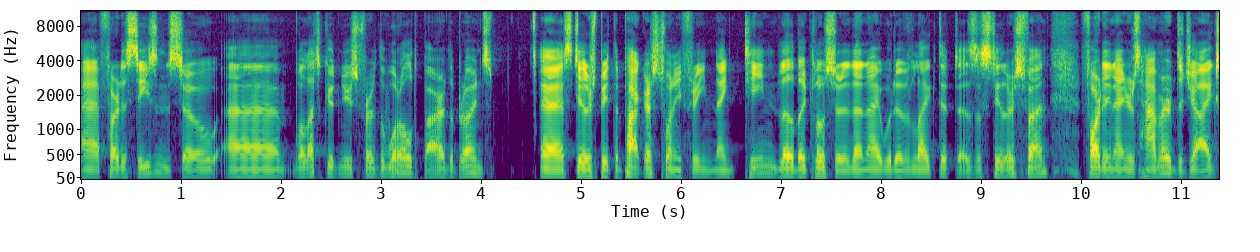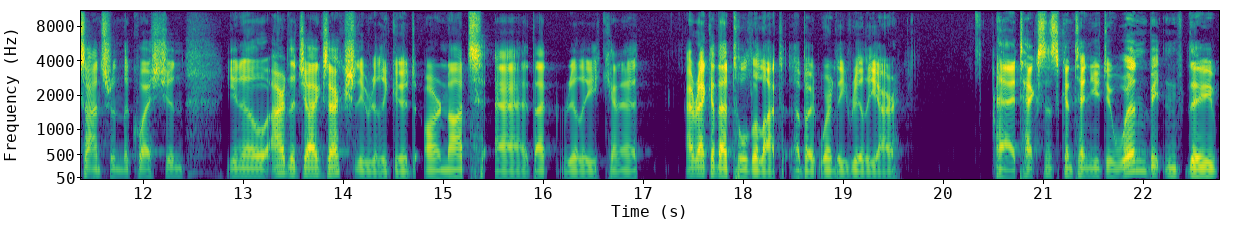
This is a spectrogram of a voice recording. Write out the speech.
uh, for the season. So, uh, well, that's good news for the world, bar the Browns. Uh, Steelers beat the Packers 23 19, a little bit closer than I would have liked it as a Steelers fan. 49ers hammered the Jags, answering the question, you know, are the Jags actually really good or not? Uh, that really kind of, I reckon that told a lot about where they really are. Uh, Texans continue to win, beating the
